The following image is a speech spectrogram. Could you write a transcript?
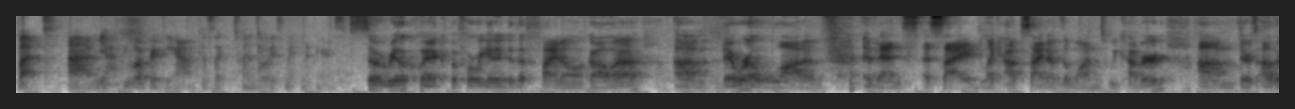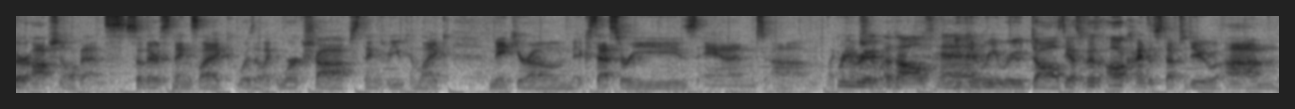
But um, yeah, people are freaking out because like twins always make an appearance. So real quick, before we get into the final gala, um, there were a lot of events aside, like outside of the ones we covered. Um, there's other optional events. So there's things like, was it like workshops, things where you can like make your own accessories and um, like I'm sure a doll's head. You can reroot dolls. Yeah, so there's all kinds of stuff to do. Um,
